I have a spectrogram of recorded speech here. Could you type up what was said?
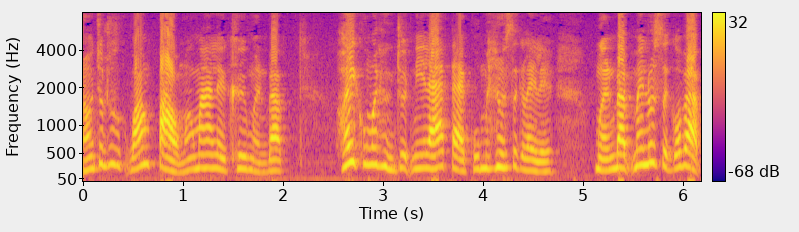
น้องจะรู้สึกว่างเปล่ามากๆเลยคือเหมือนแบบเฮ้ยกูมาถึงจุดนี้แล้ว แต่กูไม่รู้สึกอะไรเลย เหมือนแบบไม่รู้สึกว่าแบบ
